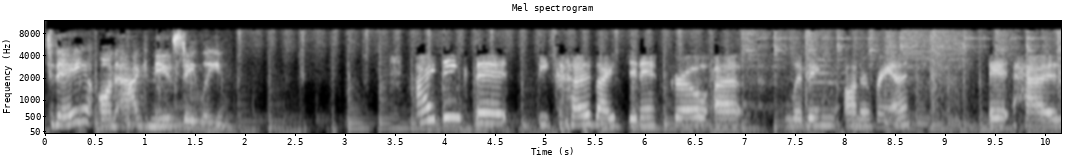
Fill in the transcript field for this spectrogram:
Today on Ag News Daily. I think that because I didn't grow up living on a ranch, it has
